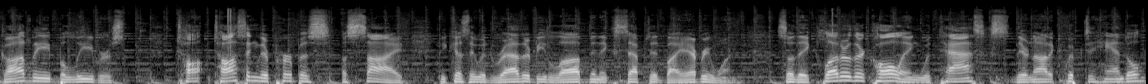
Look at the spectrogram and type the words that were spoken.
godly believers to- tossing their purpose aside because they would rather be loved and accepted by everyone. So they clutter their calling with tasks they're not equipped to handle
